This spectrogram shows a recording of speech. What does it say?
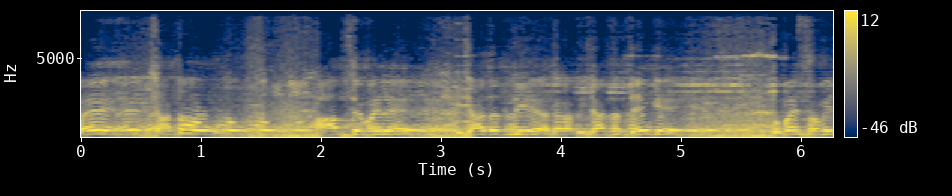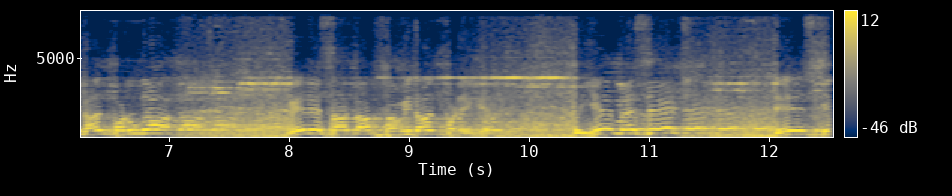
मैं चाहता हूँ आपसे मैंने इजाज़त ली है, अगर आप इजाज़त देंगे तो मैं संविधान पढ़ूँगा। मेरे साथ आप संविधान पढ़ेंगे। तो ये मैसेज देश के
